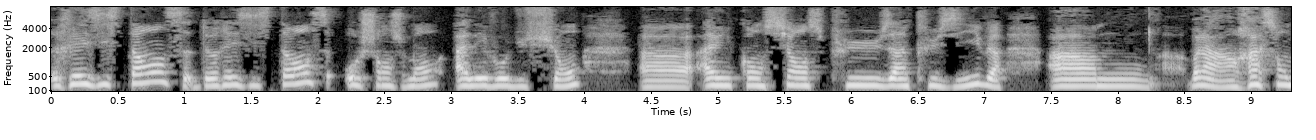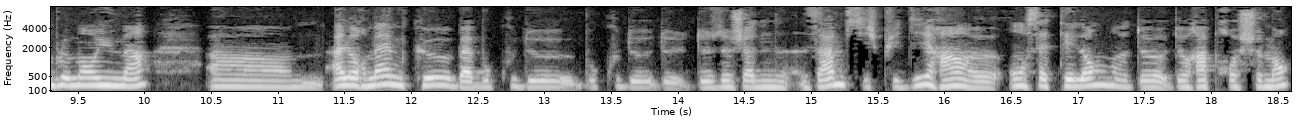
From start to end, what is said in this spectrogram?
résistance, de résistance au changement, à l'évolution, euh, à une conscience plus inclusive, à voilà un rassemblement humain. Euh, alors même que bah, beaucoup de beaucoup de, de, de, jeunes âmes, si je puis dire, hein, euh, ont cet élan de, de, rapprochement.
